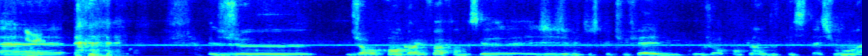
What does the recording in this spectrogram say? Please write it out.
Euh, je, je, reprends encore une fois, parce que j'ai vu tout ce que tu fais, et du coup, je reprends plein de tes citations. Euh,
